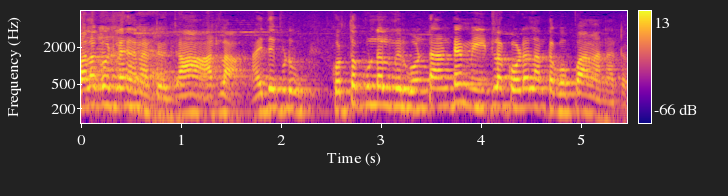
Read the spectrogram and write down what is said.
పలగొట్టలేదు అన్నట్టు అట్లా. అయితే ఇప్పుడు కొత్త కుండలు మీరు కొంటా అంటే మీ ఇంట్లో కోడలు అంత గొప్ప ఆమె అన్నట్టు.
